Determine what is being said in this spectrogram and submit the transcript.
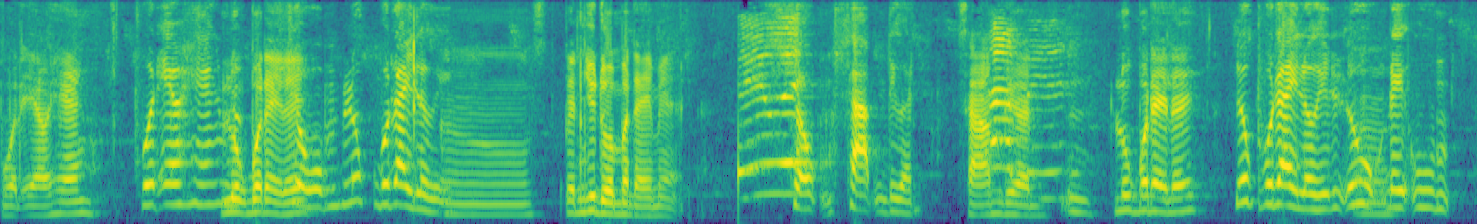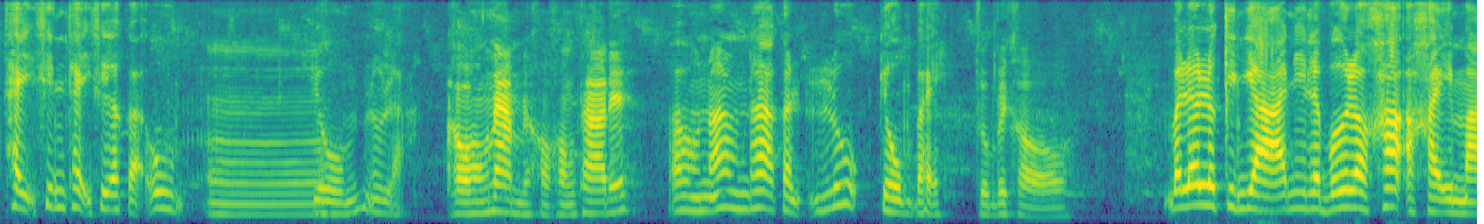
ปวดแอวแห้ง ปวดเอวแห้งลุกบ่ได้เลย โจมลุกบ่ได้เลยเออเป็นอยูโดมบันไดแม่สองสามเดือน สามเดือน อืม ลูกบ่ได้เลยลูกบ่ได้เลย ลูกได้อุ้มไถชิ้นไถเชือกก็อุ้มอืมโจมนู่นล่ะเขาห้องน้ำหรือของของทาเด้เอาน้ำท่ากันลูกโจมไปจมไปเขามาแล้วเรากินยานี่ระเบ้อเราฆ่าไข่มา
